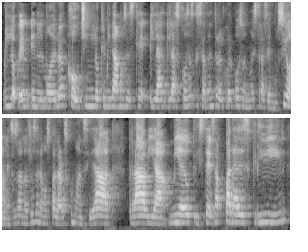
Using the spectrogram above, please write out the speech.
en, el modelo de coaching lo que miramos es que las cosas que están dentro del cuerpo son nuestras emociones. O sea, nosotros tenemos palabras como ansiedad, rabia, miedo, tristeza para describir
